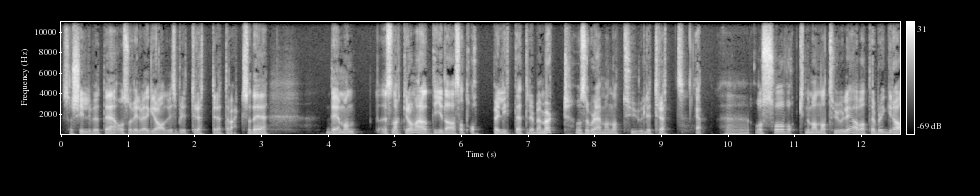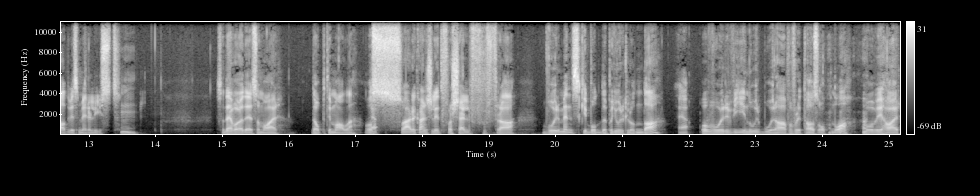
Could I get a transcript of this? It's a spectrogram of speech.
Så skiller vi ut det, og så vil vi gradvis bli trøttere etter hvert. Så det, det man snakker om, er at de da satt oppe litt etter det ble mørkt, og så ble man naturlig trøtt. Ja. Eh, og så våkner man naturlig av at det blir gradvis mer lyst. Så det var jo det som var det optimale. Og Ja. så er det kanskje litt forskjell fra hvor mennesker bodde på jordkloden da, Ja. og hvor vi nordboere har forflytta oss opp nå, hvor vi har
